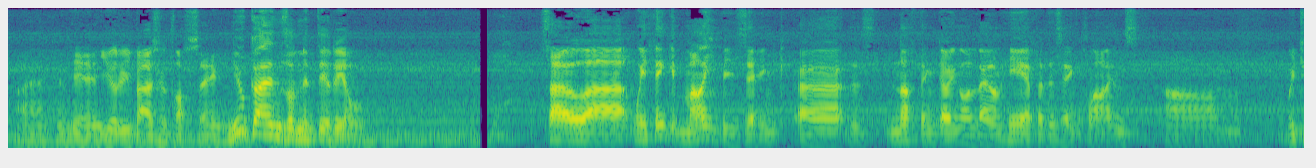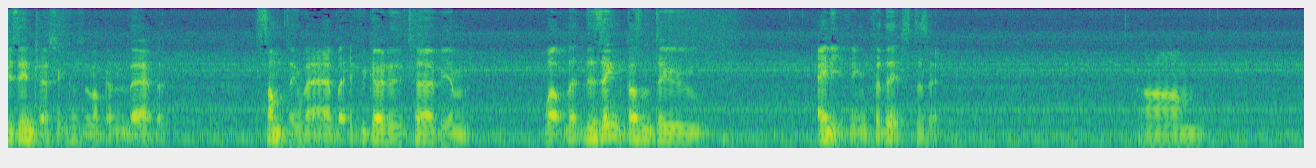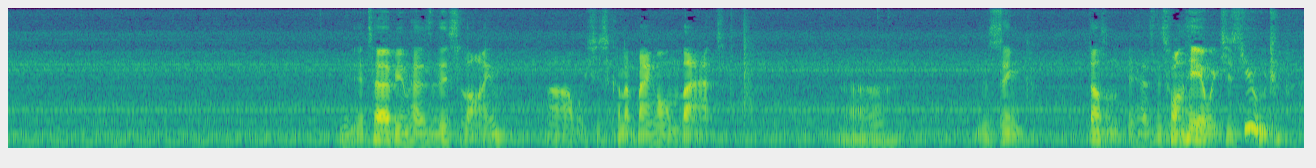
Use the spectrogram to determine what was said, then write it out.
I can hear Yuri Bazhutov saying new kinds of material. So uh, we think it might be zinc. Uh, there's nothing going on down here for the zinc lines, um, which is interesting because we're not getting there, but something there. But if we go to the terbium well, the, the zinc doesn't do anything for this, does it? Um, the terbium has this line, uh, which is kind of bang on that. Uh, the zinc doesn't. It has this one here, which is huge.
